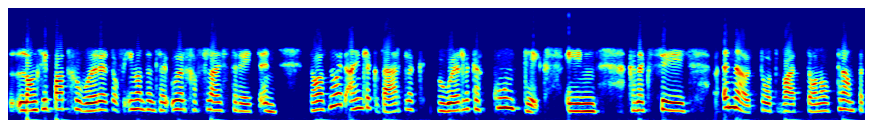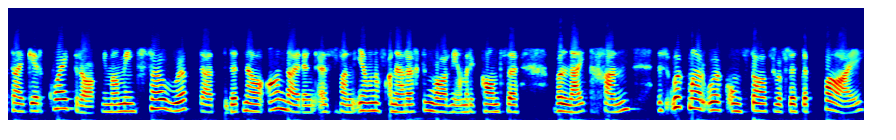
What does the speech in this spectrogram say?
langs die pad gehoor het of iemand in sy oor gefluister het en daar's nooit eintlik werklik behoorlike konteks en kan ek sê inhoud tot wat Donald Trump baie keer kwytraak nie maar mens sou hoop dat dit nou 'n aanduiding is van een of ander rigting waar die Amerikaanse beleid gaan. Dis ook maar ook om staatshoofde te paai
